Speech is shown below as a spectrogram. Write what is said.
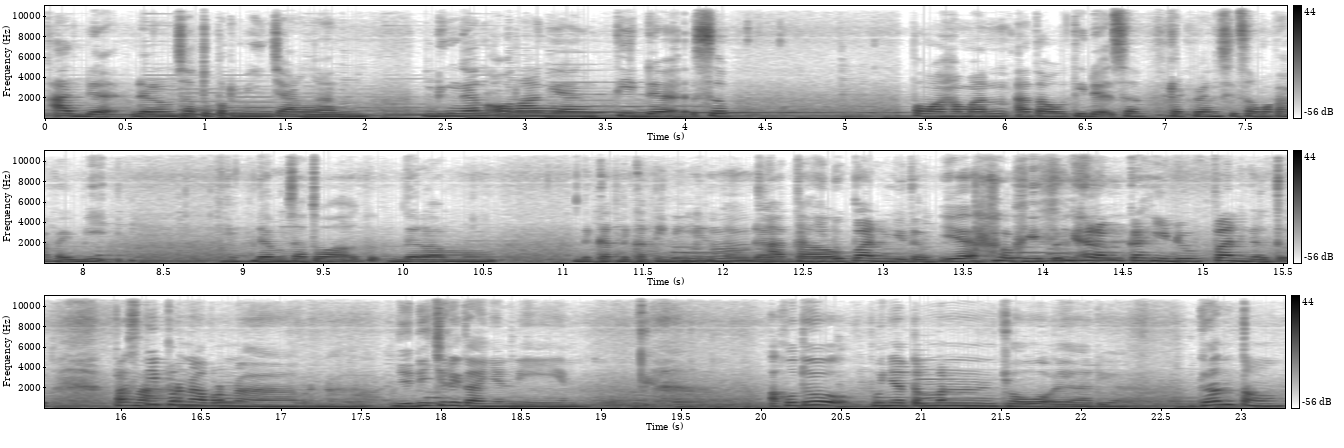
ada dalam satu perbincangan dengan orang yang tidak sepemahaman atau tidak sefrekuensi sama Kak Feby Ya. dalam satu dalam dekat-dekat ini atau Mm-mm, dalam atau- kehidupan gitu. Ya begitu. Dalam kehidupan gak tuh? Pasti pernah pernah pernah. Jadi ceritanya nih aku tuh punya temen cowok ya dia. Ganteng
